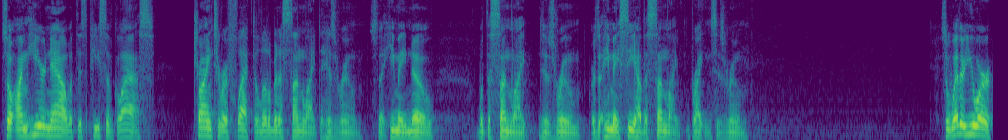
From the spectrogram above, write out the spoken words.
So I'm here now with this piece of glass, trying to reflect a little bit of sunlight to his room so that he may know what the sunlight in his room, or he may see how the sunlight brightens his room. So whether you are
